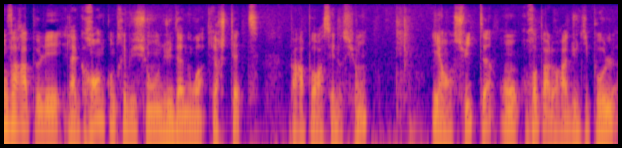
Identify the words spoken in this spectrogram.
On va rappeler la grande contribution du Danois Ørsted par rapport à ces notions. Et ensuite, on reparlera du dipôle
